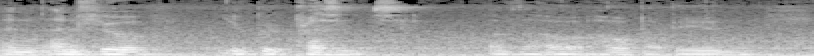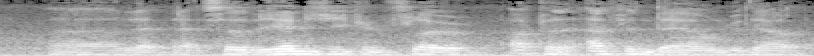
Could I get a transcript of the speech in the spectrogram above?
and, and feel your good presence of the whole, whole body and uh, let that so the energy can flow up and up and down without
